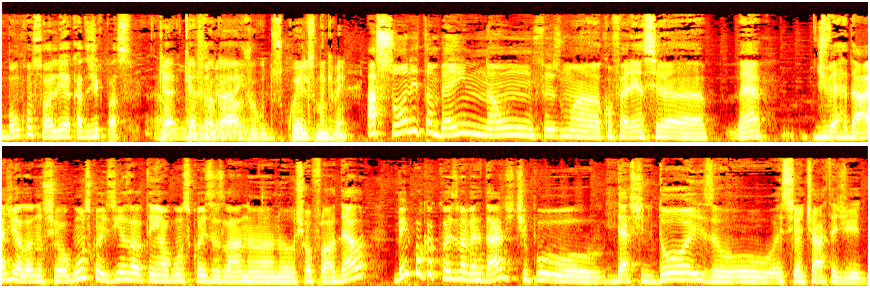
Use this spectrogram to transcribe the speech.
bom console a cada dia que passa. Quer- É um quero jogar o jogo dos coelhos semana que vem. A Sony também não fez uma conferência, né, de verdade. Ela anunciou algumas coisinhas, ela tem algumas coisas lá no, no show floor dela. Bem pouca coisa, na verdade, tipo Destiny 2, o, esse Uncharted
